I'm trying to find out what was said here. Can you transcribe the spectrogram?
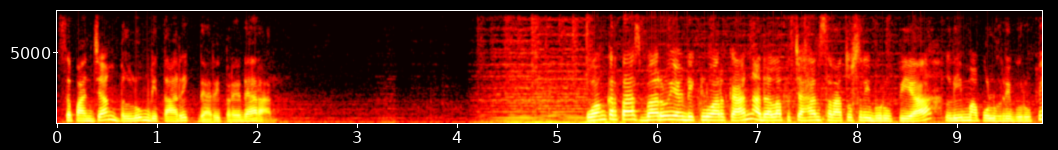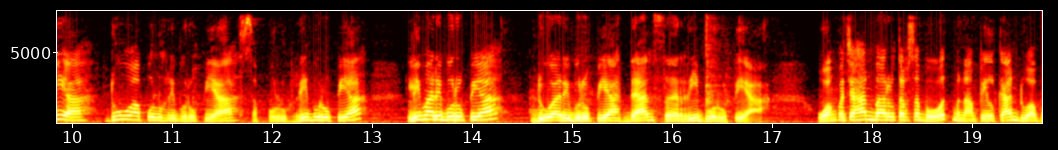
sepanjang belum ditarik dari peredaran. Uang kertas baru yang dikeluarkan adalah pecahan Rp100.000, Rp50.000, Rp20.000, Rp10.000, Rp5.000, Rp2.000, dan Rp1.000. Uang pecahan baru tersebut menampilkan 12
